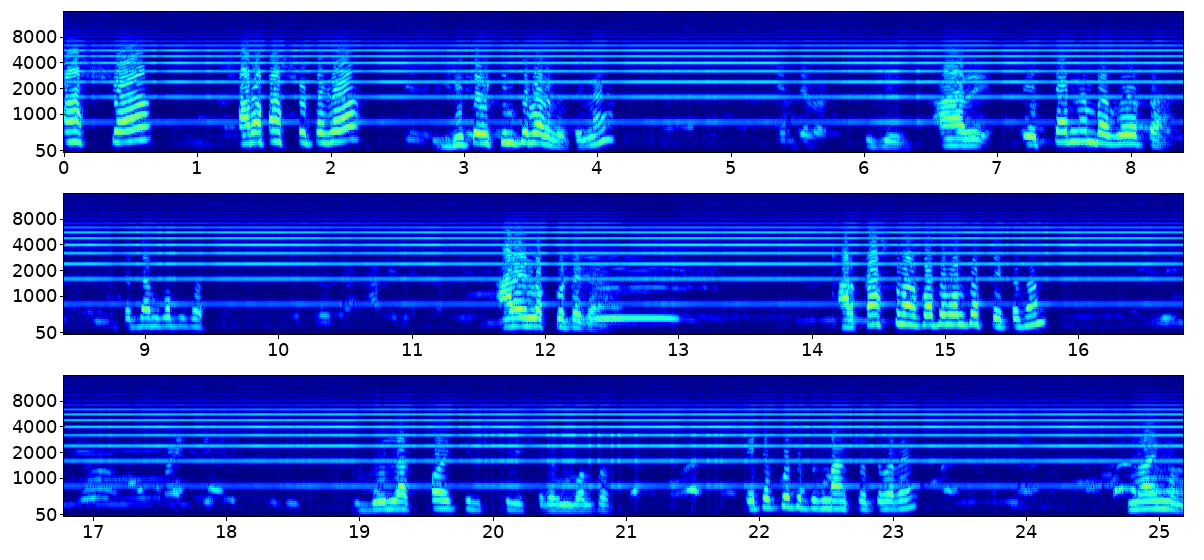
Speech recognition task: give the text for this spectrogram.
পাঁচশো সাড়ে পাঁচশো টাকা ভিতরে কিনতে পারবে তাই না? পারবে। আর এই চার নাম্বার এটার দাম কত আড়াই লক্ষ টাকা। আর কাস্টমার কত এটা দাম? দুই লাখ পঁয়ত্রিশ তিরিশ এরকম এটা কতটুকু মাংস হতে পারে? নয় মন।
